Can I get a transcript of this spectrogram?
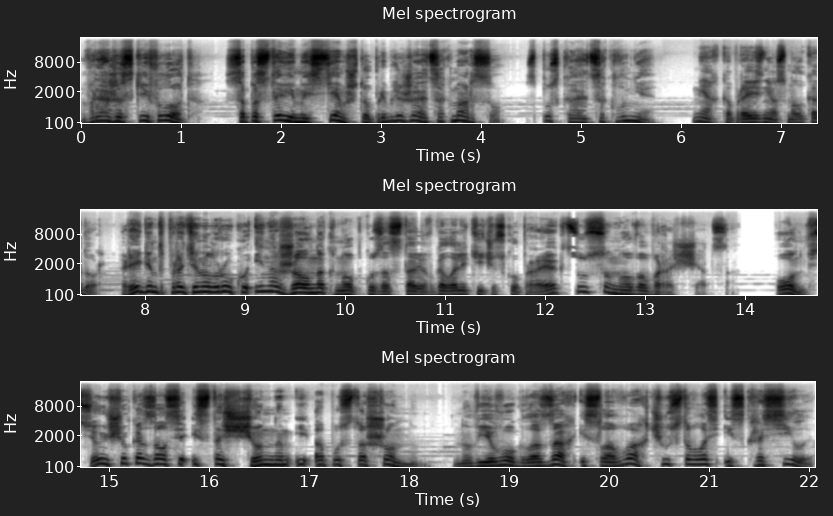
«Вражеский флот, сопоставимый с тем, что приближается к Марсу, спускается к Луне», — мягко произнес Малкадор. Регент протянул руку и нажал на кнопку, заставив гололитическую проекцию снова вращаться. Он все еще казался истощенным и опустошенным, но в его глазах и словах чувствовалась искра силы.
